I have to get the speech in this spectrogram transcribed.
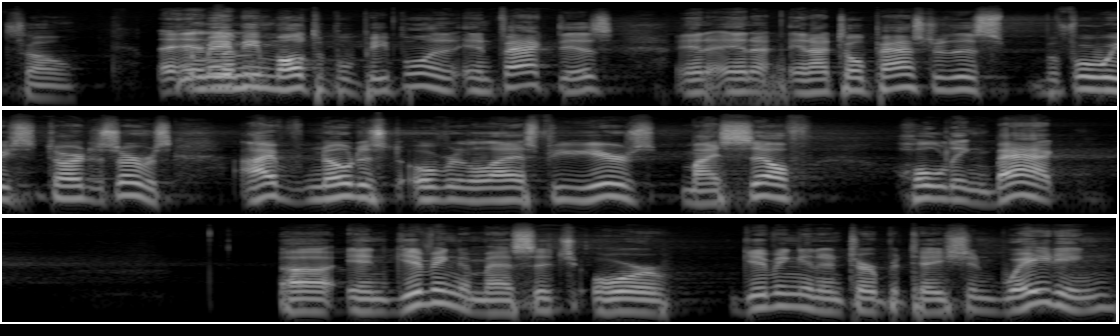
So there may be multiple people and in fact is and, and, and i told pastor this before we started the service i've noticed over the last few years myself holding back uh, in giving a message or giving an interpretation waiting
